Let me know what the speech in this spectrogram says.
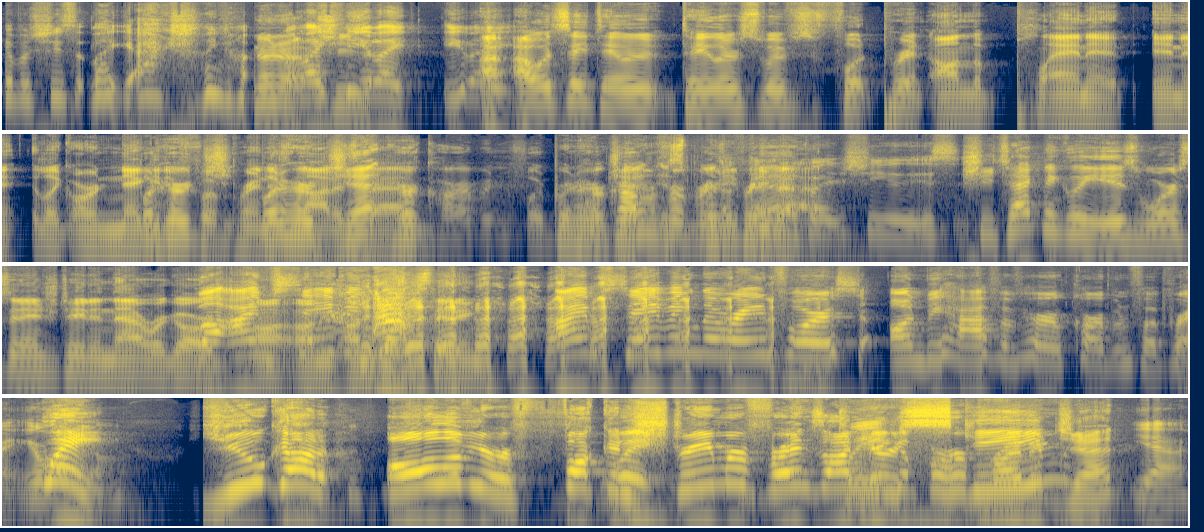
Yeah, but she's like actually not. No, no, but, like he like he I, like. I would say Taylor Taylor Swift's footprint on the planet in it, like or But negative her footprint but is her not jet, as bad. her carbon footprint, her, Her carbon footprint is pretty bad. bad. but she's. she technically is worse than Andrew Tate in that regard. Well, I'm on, on- saving on that. devastating. I'm saving the rainforest on behalf of her carbon footprint. You're Wait, welcome. you got all of your fucking Wait. streamer friends on Wait. your Make it for her private jet. Yeah.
